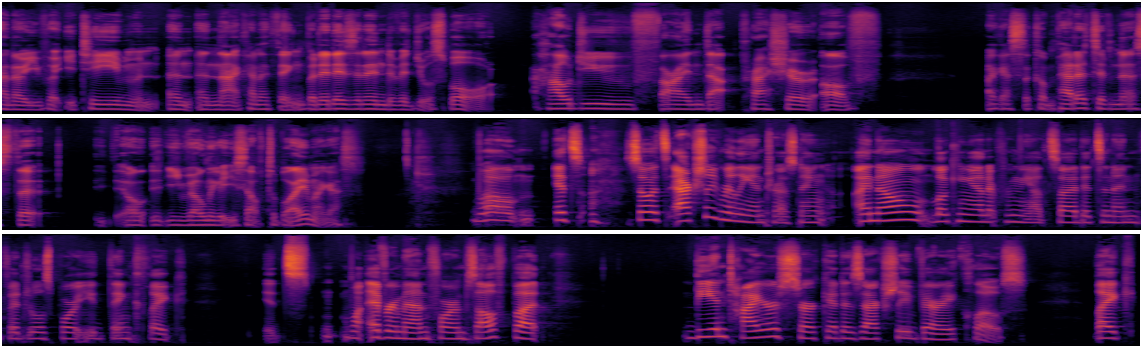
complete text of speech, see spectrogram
I know you've got your team and, and, and that kind of thing, but it is an individual sport. How do you find that pressure of, I guess, the competitiveness that you've only got yourself to blame, I guess? Well, it's so it's actually really interesting. I know looking at it from the outside, it's an individual sport. You'd think like it's every man for himself, but the entire circuit is actually very close. Like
